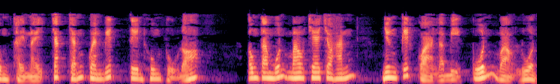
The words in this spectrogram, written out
Ông thầy này chắc chắn quen biết tên hung thủ đó. Ông ta muốn bao che cho hắn, nhưng kết quả là bị cuốn vào luôn.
